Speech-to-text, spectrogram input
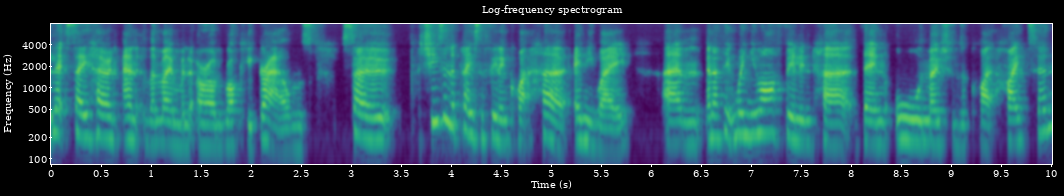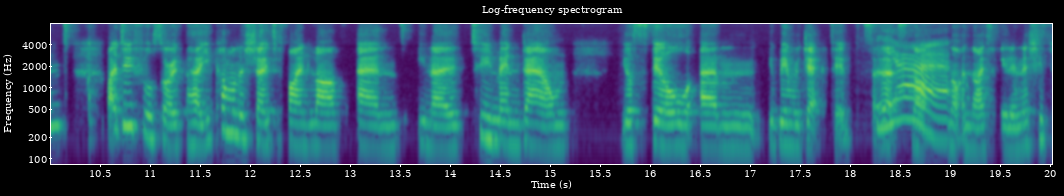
let's say her and Ant at the moment are on rocky grounds. So she's in a place of feeling quite hurt anyway. Um, and I think when you are feeling hurt, then all emotions are quite heightened. But I do feel sorry for her. You come on the show to find love, and you know, two men down you're still um, you're being rejected. So that's yeah. not, not a nice feeling. And she's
